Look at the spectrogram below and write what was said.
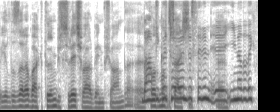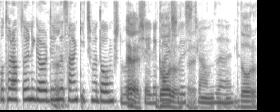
yıldızlara baktığım bir süreç var benim şu anda. E, ben Kozmos birkaç ay önce senin e, evet. İnada'daki fotoğraflarını gördüğümde evet. sanki içime doğmuştu böyle evet, bir şeyle doğru, karşılaşacağımız. Evet. evet. Doğru.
